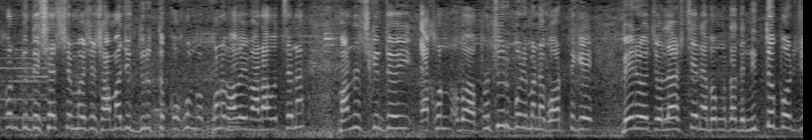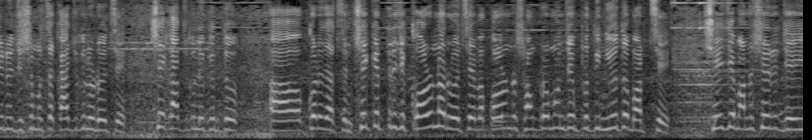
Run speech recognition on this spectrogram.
এখন কিন্তু শেষ সময় এসে সামাজিক দূরত্ব কখনো কোনোভাবেই মানা হচ্ছে না। মানুষ কিন্তু এই এখন প্রচুর পরিমাণে ঘর থেকে বের হয়ে চলে আসছেন এবং তাদের নিত্য প্রয়োজনীয় যে সমস্ত কাজগুলো রয়েছে সেই কাজগুলো কিন্তু করে যাচ্ছেন। সেক্ষেত্রে যে করোনা রয়েছে বা করোনা সংক্রমণ যে প্রতিনিয়ত বাড়ছে, সেই যে মানুষের যেই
